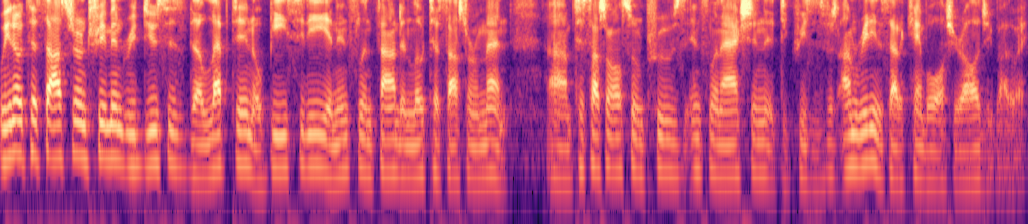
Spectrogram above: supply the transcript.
We know testosterone treatment reduces the leptin, obesity, and insulin found in low testosterone men. Um, testosterone also improves insulin action. It decreases. I'm reading this out of Campbell Walsh Urology, by the way,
